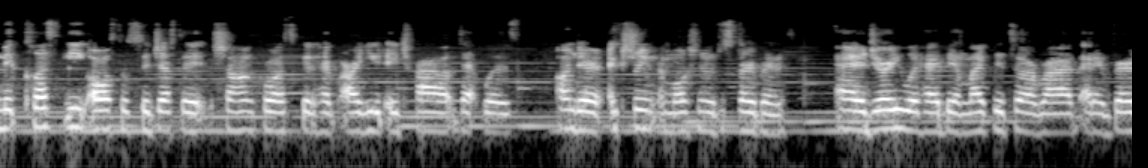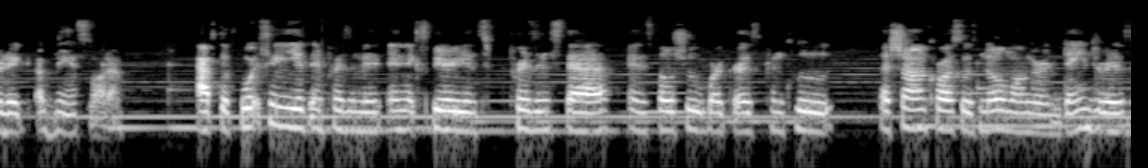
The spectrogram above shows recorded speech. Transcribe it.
McCluskey also suggested Sean Cross could have argued a trial that was under extreme emotional disturbance, and a jury would have been likely to arrive at a verdict of manslaughter. After 14 years imprisonment, inexperienced prison staff and social workers conclude that Sean Cross was no longer dangerous,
